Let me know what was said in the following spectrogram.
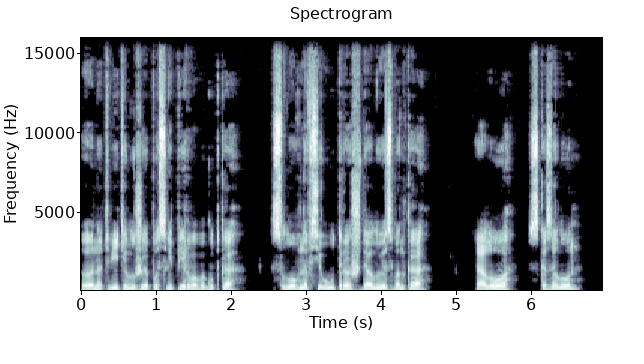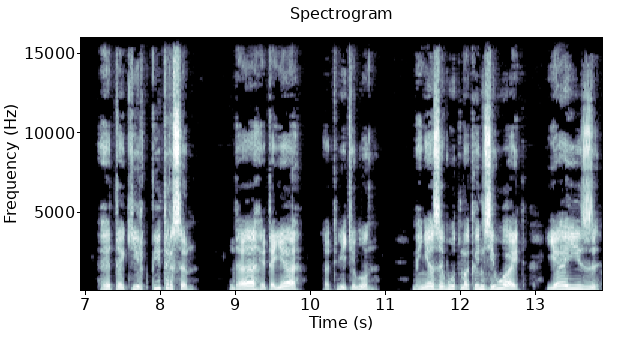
Он ответил уже после первого гудка, словно все утро ждал ее звонка. «Алло», — сказал он, «Это Кирк Питерсон?» «Да, это я», — ответил он. «Меня зовут Маккензи Уайт, я из...»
